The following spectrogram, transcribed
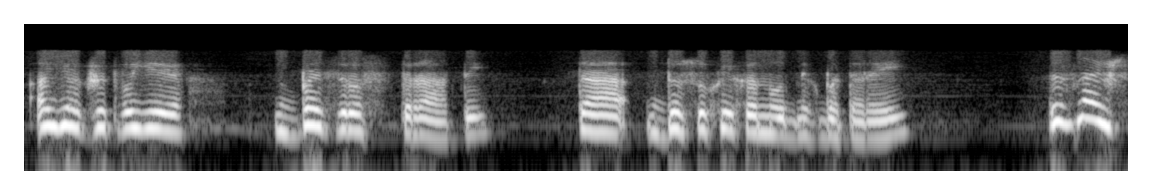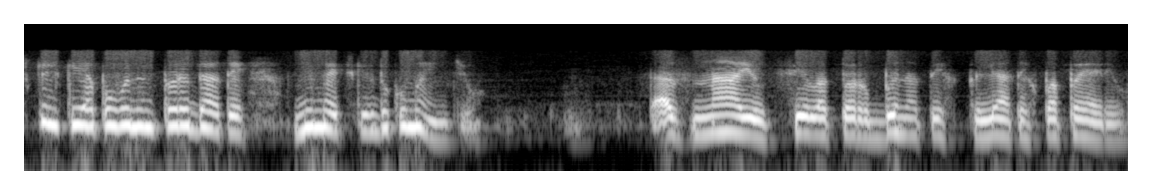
А як же твоє без розтрати та до сухих анодних батарей? Ти знаєш, скільки я повинен передати німецьких документів? Та знаю ціла торбина тих клятих паперів.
